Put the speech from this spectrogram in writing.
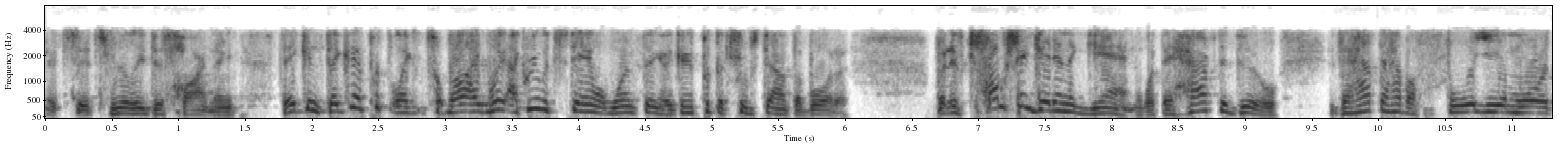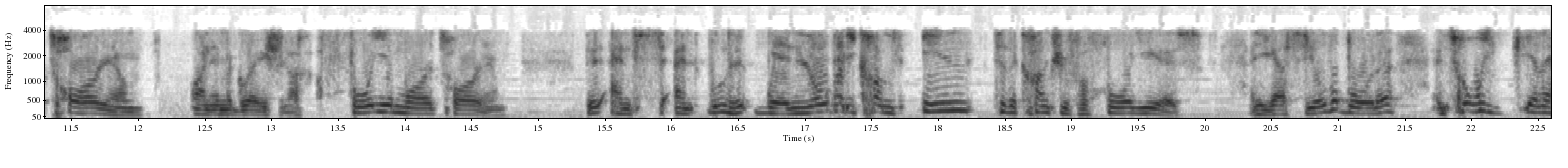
It's it's really disheartening. They can they can put like well I agree, I agree with Stan with one thing. They can put the troops down at the border. But if Trump should get in again, what they have to do is they have to have a four year moratorium on immigration, a four year moratorium and and where nobody comes into the country for four years, and you got to seal the border until we get a,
